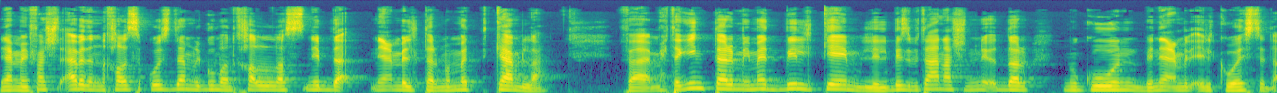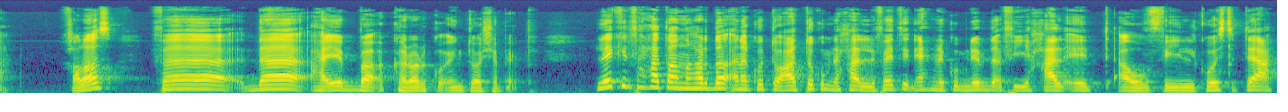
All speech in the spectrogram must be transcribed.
يعني ما ينفعش ابدا نخلص ال quest ده من غير ما نخلص نبدأ نعمل ترميمات كاملة. فمحتاجين ترميمات بالكامل لل base بتاعنا عشان نقدر نكون بنعمل ال quest ده. خلاص؟ فده هيبقى قراركم أنتوا يا شباب. لكن في حلقه النهارده أنا كنت وعدتكم الحلقة اللي فاتت إن إحنا نكون بنبدأ في حلقة أو في ال quest بتاع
